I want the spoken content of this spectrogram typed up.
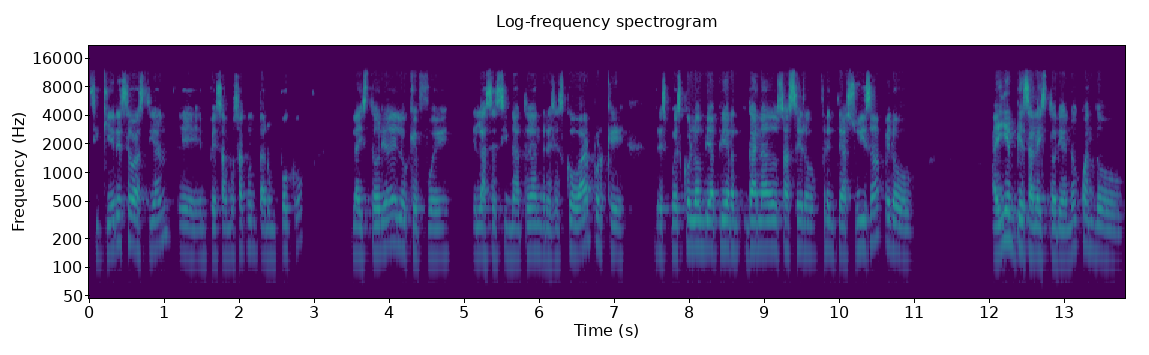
si quieres, Sebastián, eh, empezamos a contar un poco la historia de lo que fue el asesinato de Andrés Escobar, porque después Colombia pierde, gana 2 a 0 frente a Suiza, pero ahí empieza la historia, ¿no? Cuando,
